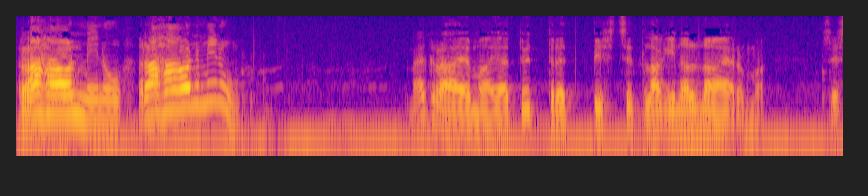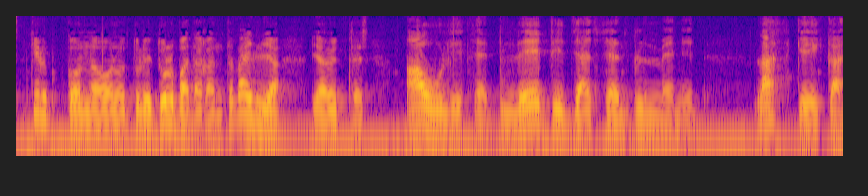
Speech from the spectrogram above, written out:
raha on minu, raha on minu. Mägra ema ja tütred pistsid laginal naerma, sest kilpkonna onu tuli tulba tagant välja ja ütles. aulised leedid ja džentelmenid laske ikka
